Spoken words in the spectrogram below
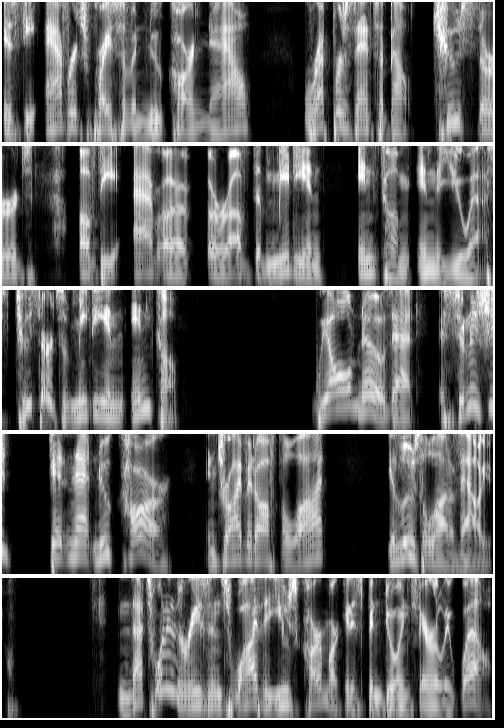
is the average price of a new car now represents about two thirds of the uh, or of the median income in the U.S. Two thirds of median income we all know that as soon as you get in that new car and drive it off the lot, you lose a lot of value. And that's one of the reasons why the used car market has been doing fairly well.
